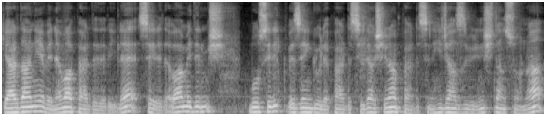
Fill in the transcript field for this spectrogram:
Gerdaniye ve Neva perdeleriyle seyre devam edilmiş. Buselik ve Zengüle perdesiyle Aşiran perdesine Hicazlı bir inişten sonra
